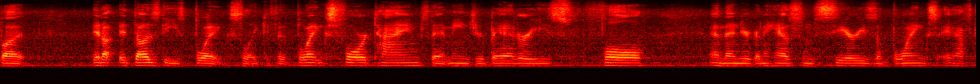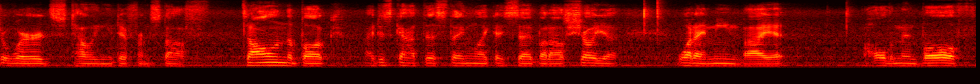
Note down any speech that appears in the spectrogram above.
but it, it does these blinks. Like if it blinks four times, that means your battery's full and then you're going to have some series of blinks afterwards telling you different stuff. It's all in the book. I just got this thing, like I said, but I'll show you what I mean by it. Hold them in both,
